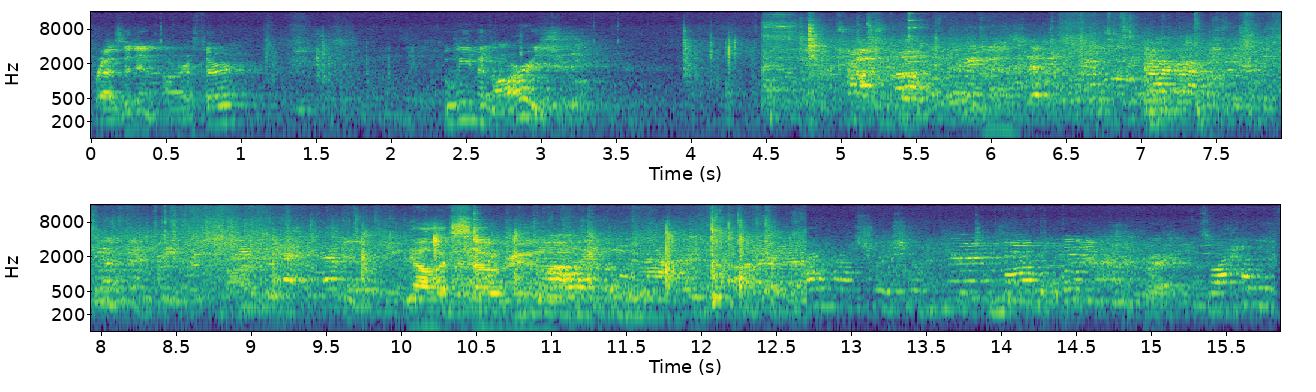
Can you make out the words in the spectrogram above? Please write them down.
President Arthur? Who even are you? Y'all are so rude. I'm not sure she'll be here tomorrow. So I haven't.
